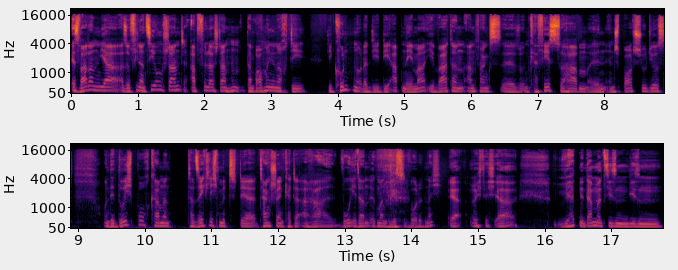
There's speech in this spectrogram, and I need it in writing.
Es war dann ja, also Finanzierung stand, Abfüller standen, dann braucht man ja noch die, die Kunden oder die, die Abnehmer. Ihr wart dann anfangs äh, so in Cafés zu haben, in, in Sportstudios. Und der Durchbruch kam dann tatsächlich mit der Tankstellenkette Aral, wo ihr dann irgendwann gelistet wurdet, nicht? Ja, richtig, ja. Wir hatten ja damals diesen, diesen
